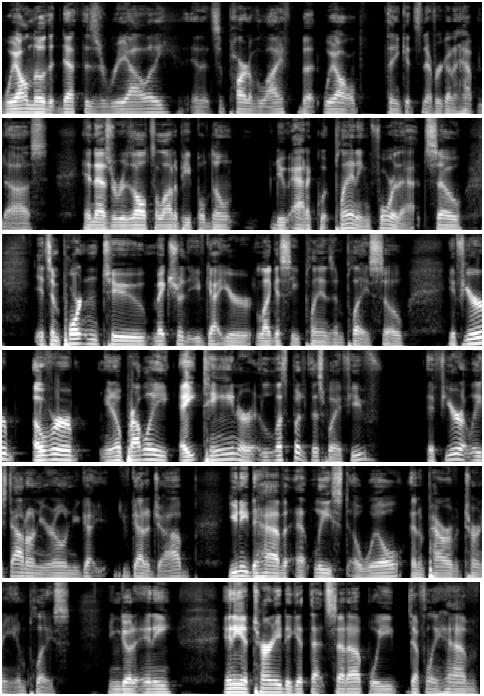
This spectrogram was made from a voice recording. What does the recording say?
We all know that death is a reality and it's a part of life, but we all think it's never going to happen to us. And as a result, a lot of people don't do adequate planning for that. So it's important to make sure that you've got your legacy plans in place. So if you're over, you know, probably 18 or let's put it this way, if you've if you're at least out on your own, you got you've got a job, you need to have at least a will and a power of attorney in place. You can go to any any attorney to get that set up. We definitely have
